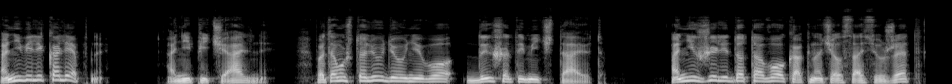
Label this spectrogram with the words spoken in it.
Они великолепны, они печальны, потому что люди у него дышат и мечтают. Они жили до того, как начался сюжет,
